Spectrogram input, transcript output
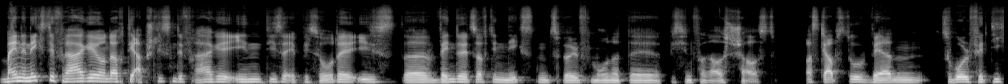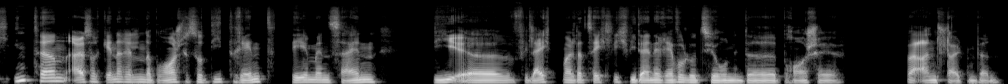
Meine nächste Frage und auch die abschließende Frage in dieser Episode ist, äh, wenn du jetzt auf die nächsten zwölf Monate ein bisschen vorausschaust, was glaubst du, werden sowohl für dich intern als auch generell in der Branche so die Trendthemen sein, die äh, vielleicht mal tatsächlich wieder eine Revolution in der Branche veranstalten werden?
